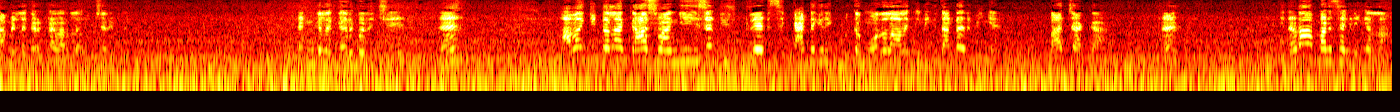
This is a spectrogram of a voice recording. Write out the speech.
தமிழ்ல கரெக்டா வரல உச்சரிப்பு. பெண்களை கருபலிச்சு அவன் கிட்ட எல்லாம் காசு வாங்கி இசட் கிரேட்ஸ் கேட்டகரி கொடுத்த முதல் ஆளுங்க நீங்க தாண்டா இருப்பீங்க. பாஜக என்னடா மனுஷங்க நீங்க எல்லாம்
